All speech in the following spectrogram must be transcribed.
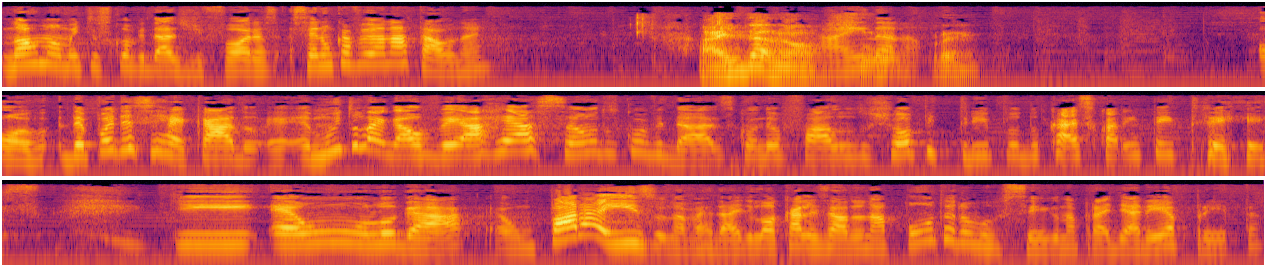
Normalmente os convidados de fora. Você nunca veio a Natal, né? Ainda não. Ainda não. Depois desse recado, é, é, muito legal ver a reação dos convidados quando eu falo do Chopp Triplo do Cais 43, que é um lugar, é um paraíso, na verdade, localizado na Ponta do Morcego, na Praia de Areia Preta.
